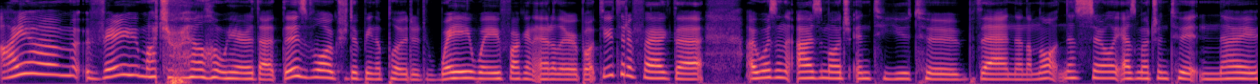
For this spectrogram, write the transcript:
I am very much well aware that this vlog should have been uploaded way, way fucking earlier, but due to the fact that I wasn't as much into YouTube then, and I'm not necessarily as much into it now,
